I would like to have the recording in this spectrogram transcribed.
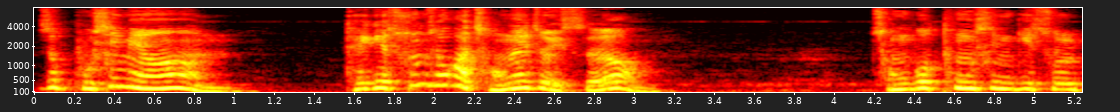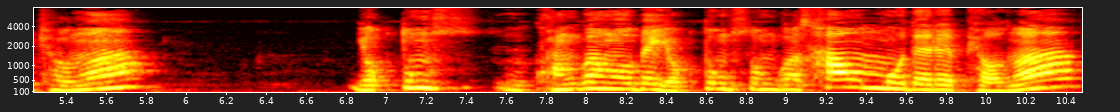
그래서 보시면 되게 순서가 정해져 있어요. 정보통신기술 변화, 역동, 관광업의 역동성과 사업 모델의 변화,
